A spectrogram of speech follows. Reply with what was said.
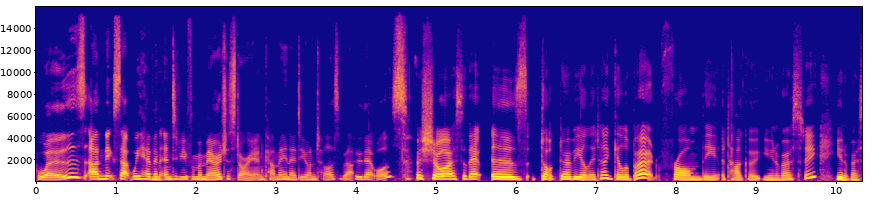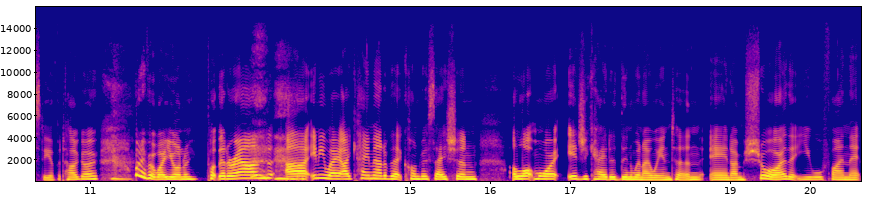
quiz. Uh, next up, we have an interview from a marriage historian. Carmina, do you want to tell us about who that was? For sure. So that is Dr. Violetta Gilbert from the Otago University, University of Otago, whatever way you want to put that around. Uh, anyway, I came out of that conversation a lot more educated than when I went in, and I'm sure that you will find that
